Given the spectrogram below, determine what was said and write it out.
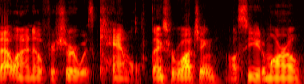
That one I know for sure was camel. Thanks for watching. I'll see you tomorrow.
